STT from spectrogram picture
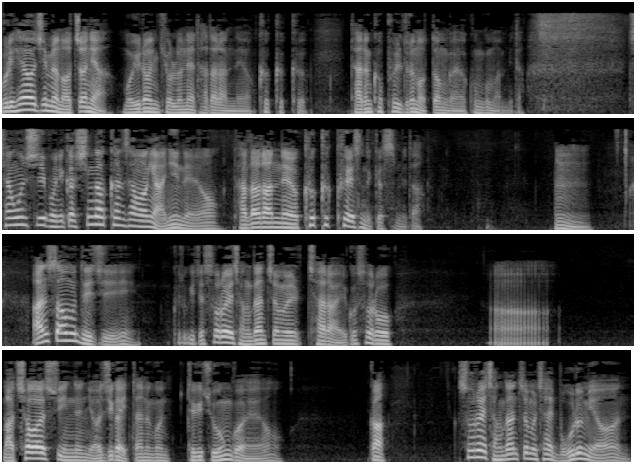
우리 헤어지면 어쩌냐. 뭐 이런 결론에 다다랐네요. 크크크. 다른 커플들은 어떤가요? 궁금합니다. 창훈 씨 보니까 심각한 상황이 아니네요. 다다랐네요. 크크크에서 느꼈습니다. 음. 안 싸우면 되지. 그리고 이제 서로의 장단점을 잘 알고 서로 어 맞춰갈 수 있는 여지가 있다는 건 되게 좋은 거예요. 그러니까 서로의 장단점을 잘 모르면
